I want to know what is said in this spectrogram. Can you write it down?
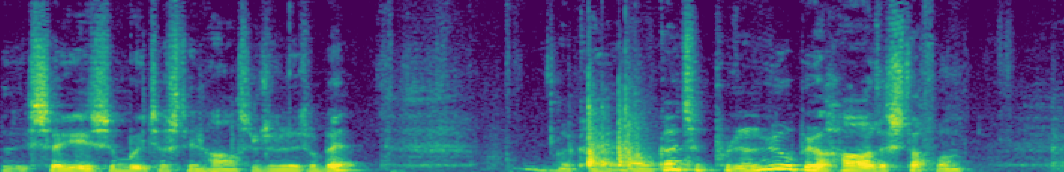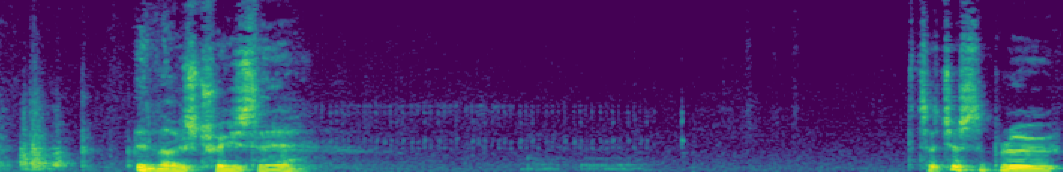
that it sees and we just enhance it a little bit. Okay, I'm going to put a little bit of harder stuff on in those trees there. So just the blue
